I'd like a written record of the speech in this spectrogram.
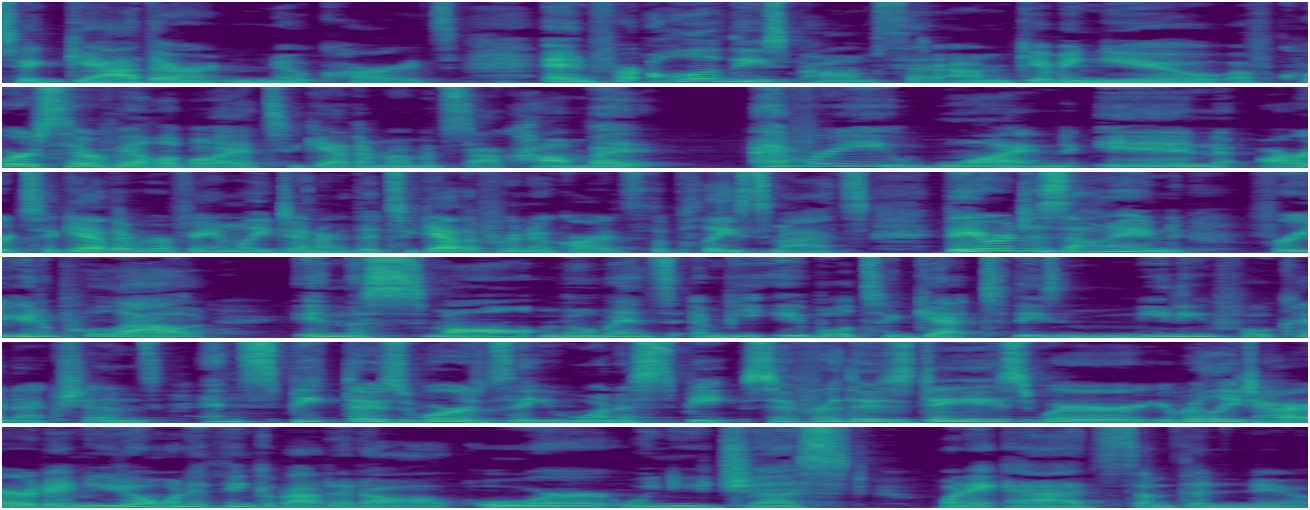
Together note cards. And for all of these prompts that I'm giving you, of course, they're available at togethermoments.com, but every one in our Together for Family Dinner, the Together for Note Cards, the placemats, they are designed for you to pull out in the small moments and be able to get to these meaningful connections and speak those words that you want to speak. So, for those days where you're really tired and you don't want to think about it all, or when you just want I add something new,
